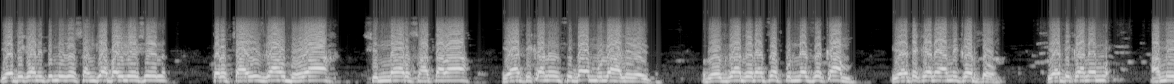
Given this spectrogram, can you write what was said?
या ठिकाणी तुम्ही जर संख्या पाहिली असेल तर चाळीसगाव धुळा सिन्नर सातारा या ठिकाणून सुद्धा मुलं आलेली आहेत. रोजगार देण्याचं पुण्याचं काम या ठिकाणी आम्ही करतो. या ठिकाणी आम्ही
